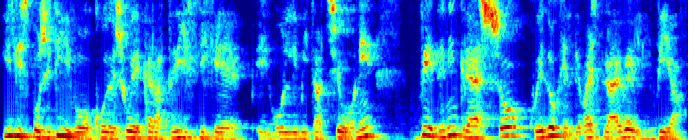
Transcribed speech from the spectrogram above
il dispositivo con le sue caratteristiche e o limitazioni vede in ingresso quello che il device driver gli invia.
